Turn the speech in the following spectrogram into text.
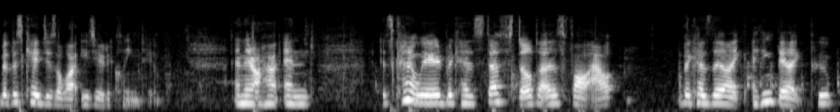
But this cage is a lot easier to clean too. And they don't have, and it's kind of weird because stuff still does fall out. Because they like, I think they like poop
